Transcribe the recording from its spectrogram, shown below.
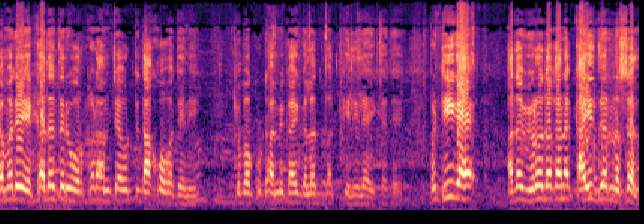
त्यामध्ये एखादा तरी ओरखड आमच्यावरती दाखवावा त्याने. की बा कुठं आम्ही काही गलत बात केलेली आहे का ते. पण ठीक आहे. आता विरोधकांना काहीच जर नसेल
